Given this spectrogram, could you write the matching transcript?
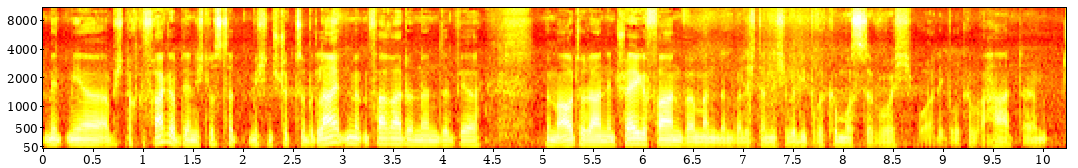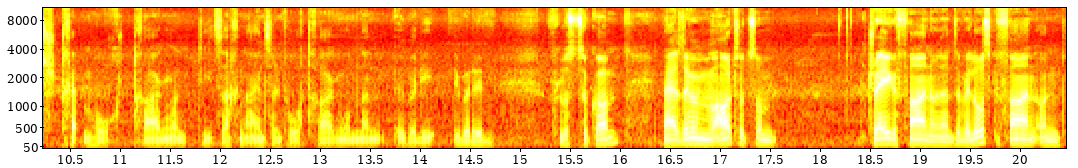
mit mir, habe ich noch gefragt, ob der nicht Lust hat, mich ein Stück zu begleiten mit dem Fahrrad. Und dann sind wir mit dem Auto da an den Trail gefahren, weil man dann, weil ich dann nicht über die Brücke musste, wo ich, boah, die Brücke war hart, ähm, Treppen hochtragen und die Sachen einzeln hochtragen, um dann über die, über den Fluss zu kommen. Naja, sind wir mit dem Auto zum Trail gefahren und dann sind wir losgefahren und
